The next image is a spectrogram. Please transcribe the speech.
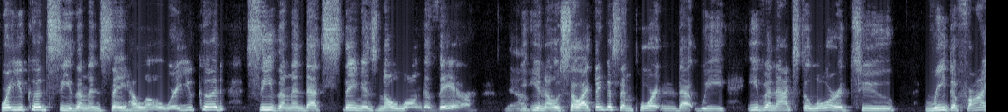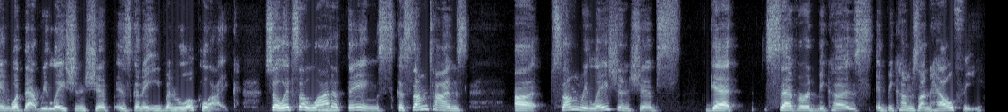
where you could see them and say hello where you could see them and that sting is no longer there yeah. you know so i think it's important that we even ask the lord to redefine what that relationship is going to even look like so it's a lot mm-hmm. of things because sometimes uh some relationships get severed because it becomes unhealthy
